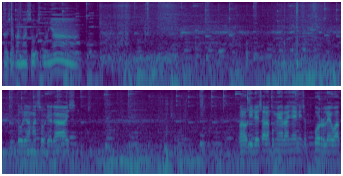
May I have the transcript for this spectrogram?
Persiapan masuk sepurnya. Tuh dia masuk dia guys. Kalau di desa lampu merahnya ini sepur lewat.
